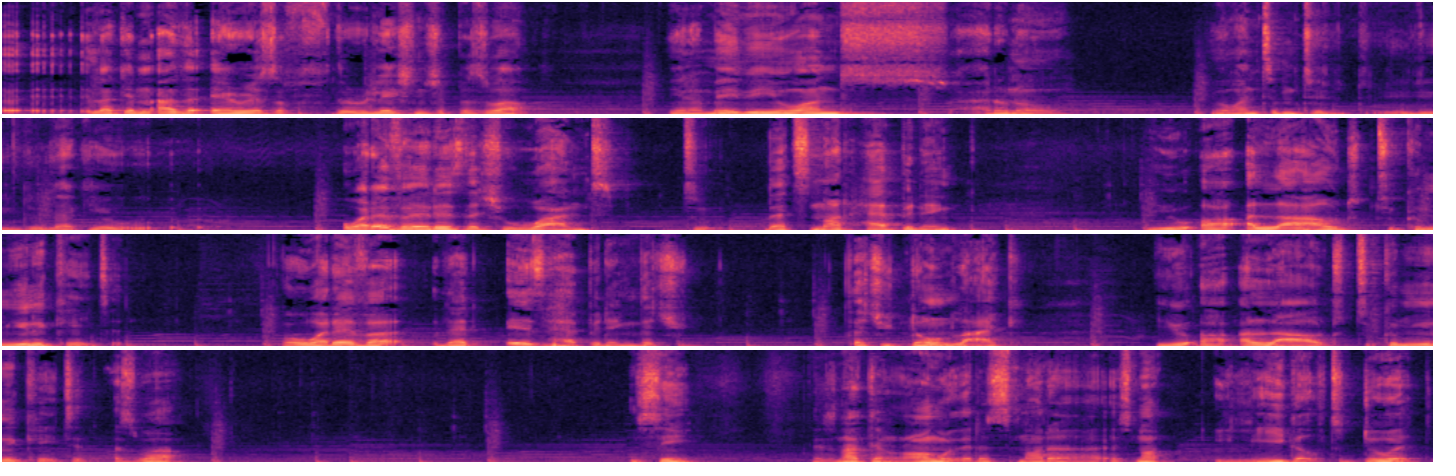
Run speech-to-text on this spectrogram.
uh, like in other areas of the relationship as well. You know, maybe you want, I don't know, you want him to, to like you, whatever it is that you want to, that's not happening, you are allowed to communicate it. Or whatever that is happening that you that you don't like, you are allowed to communicate it as well. You see, there's nothing wrong with it. It's not a it's not illegal to do it.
